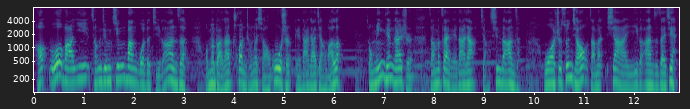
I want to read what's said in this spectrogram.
好，罗法医曾经经办过的几个案子，我们把它串成了小故事，给大家讲完了。从明天开始，咱们再给大家讲新的案子。我是孙桥，咱们下一个案子再见。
